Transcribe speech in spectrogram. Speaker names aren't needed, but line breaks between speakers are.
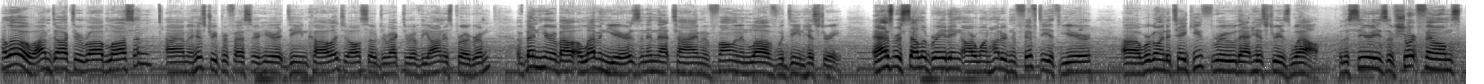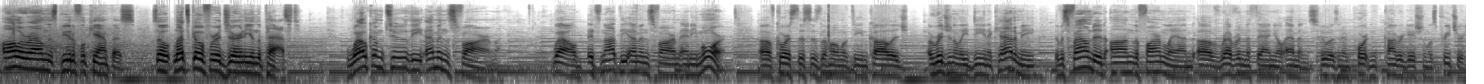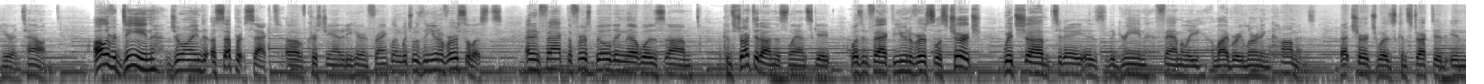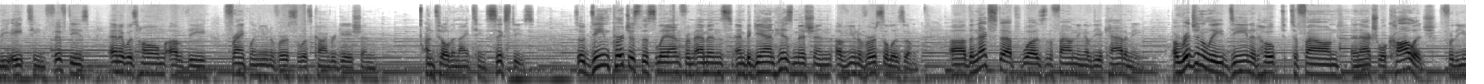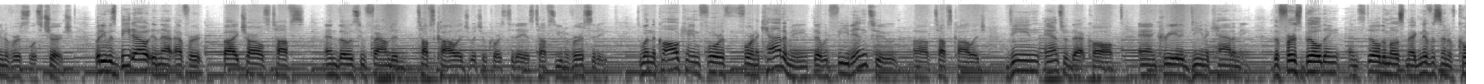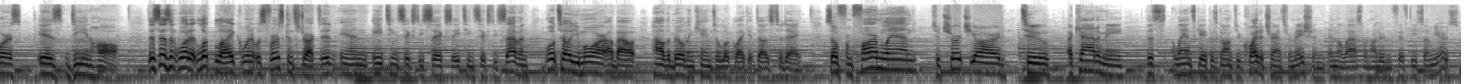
Hello, I'm Dr. Rob Lawson. I'm a history professor here at Dean College and also director of the honors program. I've been here about 11 years and in that time have fallen in love with Dean history. As we're celebrating our 150th year, uh, we're going to take you through that history as well with a series of short films all around this beautiful campus. So let's go for a journey in the past. Welcome to the Emmons Farm. Well, it's not the Emmons Farm anymore. Uh, of course, this is the home of Dean College, originally Dean Academy, that was founded on the farmland of Reverend Nathaniel Emmons, who was an important Congregationalist preacher here in town. Oliver Dean joined a separate sect of Christianity here in Franklin, which was the Universalists. And in fact, the first building that was um, constructed on this landscape was in fact the Universalist Church, which um, today is the Green Family Library Learning Commons. That church was constructed in the 1850s and it was home of the Franklin Universalist congregation until the 1960s. So Dean purchased this land from Emmons and began his mission of universalism. Uh, the next step was the founding of the academy. Originally, Dean had hoped to found an actual college for the Universalist Church, but he was beat out in that effort by Charles Tufts and those who founded Tufts College, which of course today is Tufts University. When the call came forth for an academy that would feed into uh, Tufts College, Dean answered that call and created Dean Academy. The first building, and still the most magnificent of course, is Dean Hall. This isn't what it looked like when it was first constructed in 1866, 1867. We'll tell you more about how the building came to look like it does today. So from farmland to churchyard to academy, this landscape has gone through quite a transformation in the last 150 some years.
